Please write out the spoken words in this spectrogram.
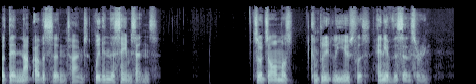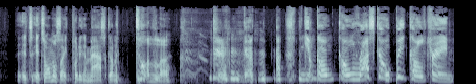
but then not other certain times within the same sentence. So it's almost completely useless, any of the censoring. It's it's almost like putting a mask on a toddler. go go Roscoe P. Coltrane.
